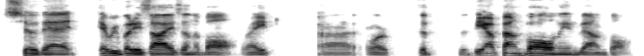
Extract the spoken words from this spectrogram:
so that everybody's eyes on the ball, right? Uh, or the the outbound ball and the inbound ball.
